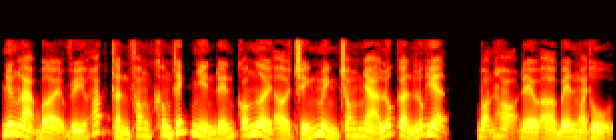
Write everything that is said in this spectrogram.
nhưng là bởi vì Hoắc Thần Phong không thích nhìn đến có người ở chính mình trong nhà lúc gần lúc hiện, bọn họ đều ở bên ngoài thủ.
